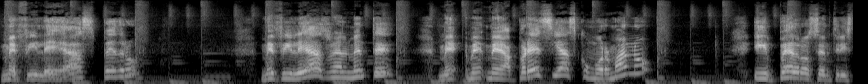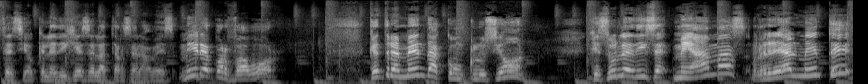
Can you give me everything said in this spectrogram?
¿me fileas, Pedro? ¿Me fileas realmente? ¿Me, me aprecias como hermano? Y Pedro se entristeció que le dijese la tercera vez, mire por favor, qué tremenda conclusión. Jesús le dice, ¿me amas realmente?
